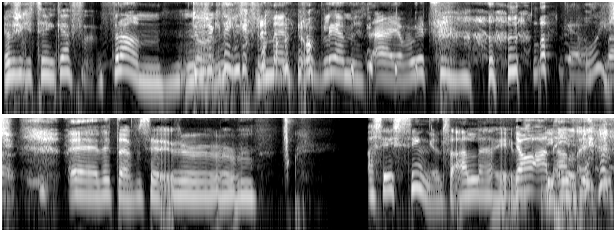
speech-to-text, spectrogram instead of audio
Jag försöker tänka fram någon. Du försöker tänka fram Men någon. problemet är, jag vågar inte säga Oj. Eh, vänta, jag får se. Alltså jag är singel så alla är Ja, alla är frikort.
